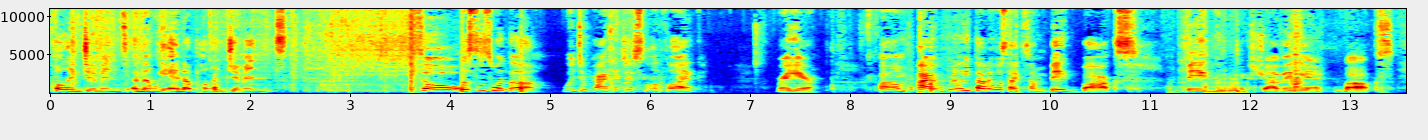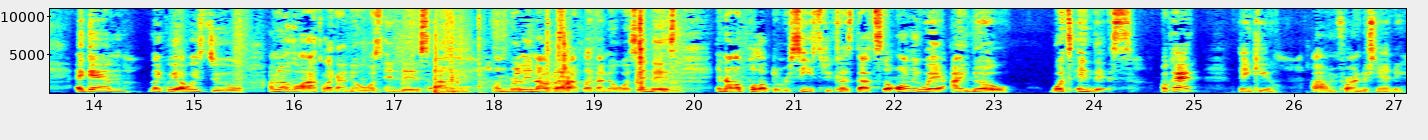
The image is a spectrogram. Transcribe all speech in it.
pulling Jimin's, and then we end up pulling Jimin's. So this is what the winter packages look like, right here. Um, I really thought it was like some big box big extravagant box again like we always do i'm not gonna act like i know what's in this i'm i'm really not gonna act like i know what's in this and i'm gonna pull up the receipts because that's the only way i know what's in this okay thank you um for understanding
